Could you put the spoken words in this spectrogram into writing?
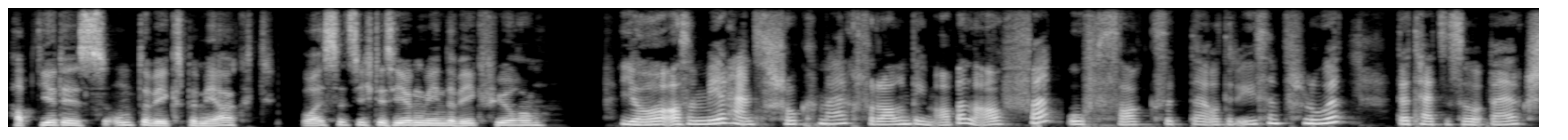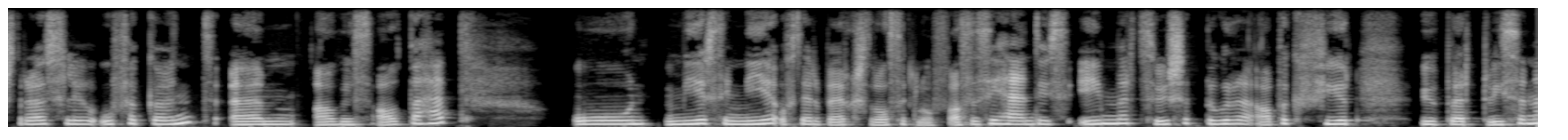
Habt ihr das unterwegs bemerkt? Äußert sich das irgendwie in der Wegführung? Ja, also wir haben es schon gemerkt, vor allem beim Ablaufen auf Sachseten oder Eisenpflug. Dort hat es so Bergströssli aufgegönnt, ähm, auch weil es Alpen hat. Und wir sind nie auf der Bergstraße gelaufen. Also sie haben uns immer zwischendurch abgeführt über die Wiesen.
